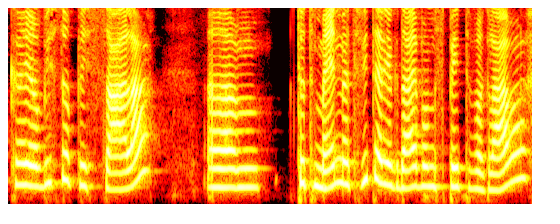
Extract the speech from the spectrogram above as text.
ki je v bistvu pisala, um, tudi meni na Twitterju, kdaj bom spet v glavah,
